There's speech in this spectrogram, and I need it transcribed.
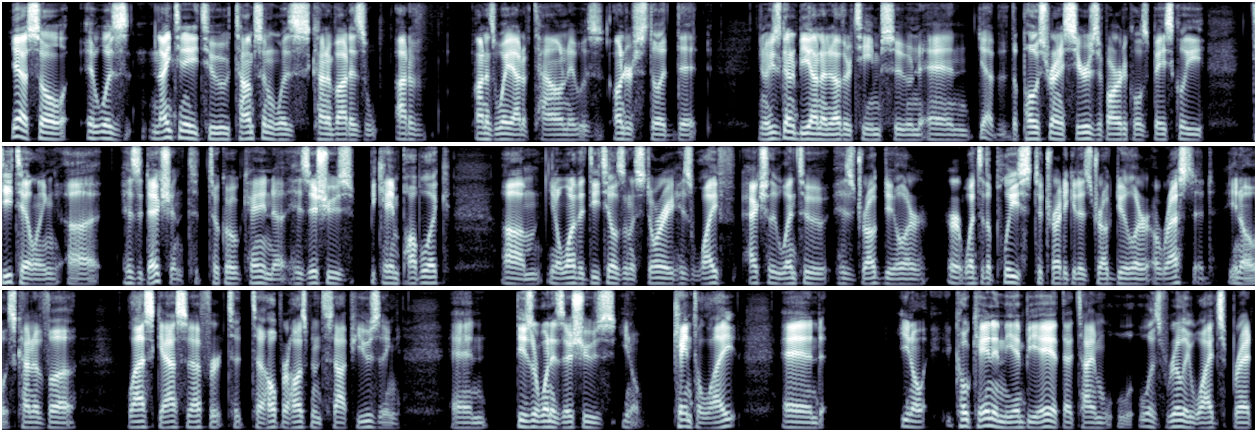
Yeah, so it was 1982. Thompson was kind of out his out of on his way out of town. It was understood that you know he's going to be on another team soon, and yeah, the, Post ran a series of articles basically detailing uh, his addiction to, to cocaine. Uh, his issues became public. Um, you know, one of the details in the story, his wife actually went to his drug dealer or went to the police to try to get his drug dealer arrested. You know, it's kind of a last gasp effort to, to help her husband stop using. And these are when his issues, you know, came to light. And you know, cocaine in the NBA at that time w- was really widespread.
